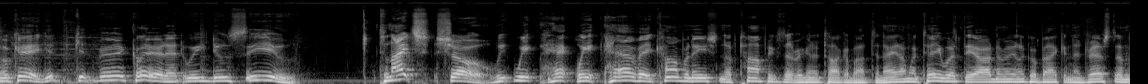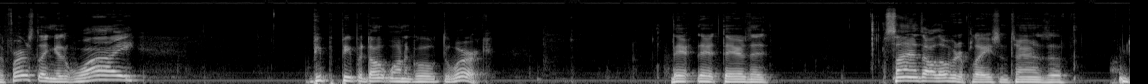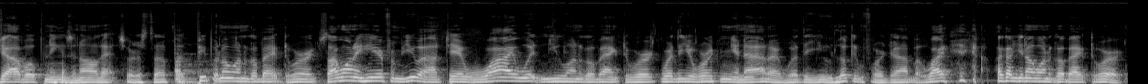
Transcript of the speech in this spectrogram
Okay, get, get very clear that we do see you. Tonight's show, we, we, ha- we have a combination of topics that we're going to talk about tonight. I'm going to tell you what they are, and then we're going to go back and address them. The first thing is why people, people don't want to go to work. There, there, there's a signs all over the place in terms of job openings and all that sort of stuff, but people don't want to go back to work. So I want to hear from you out there. Why wouldn't you want to go back to work, whether you're working or not, or whether you're looking for a job? But why? How come you don't want to go back to work?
